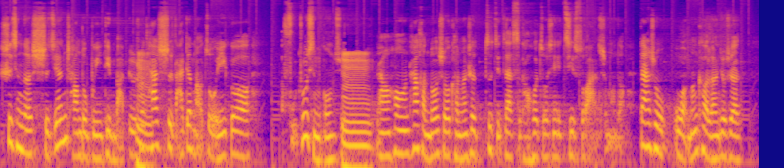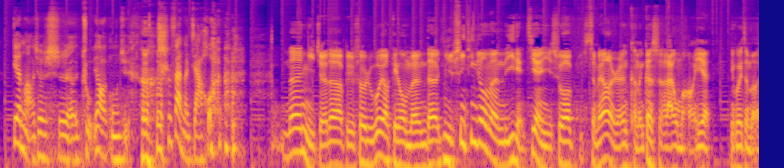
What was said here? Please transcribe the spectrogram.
事情的时间长度不一定吧。比如说，他是拿电脑作为一个辅助型工具，嗯然后他很多时候可能是自己在思考或做些计算什么的，但是我们可能就是电脑就是主要工具，吃饭的家伙。那你觉得，比如说，如果要给我们的女性听众们一点建议，说什么样的人可能更适合来我们行业，你会怎么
